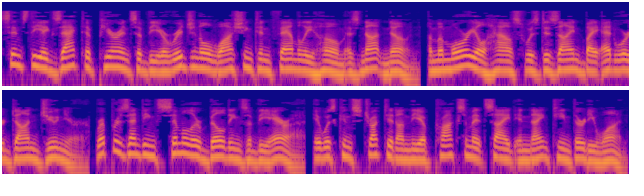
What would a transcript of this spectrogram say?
Since the exact appearance of the original Washington family home is not known, a memorial house was designed by Edward Donn Jr., representing similar buildings of the era. It was constructed on the approximate site in 1931.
